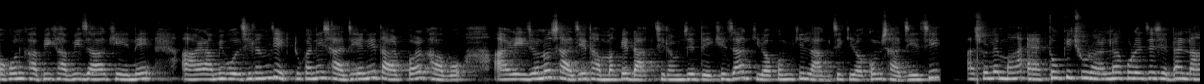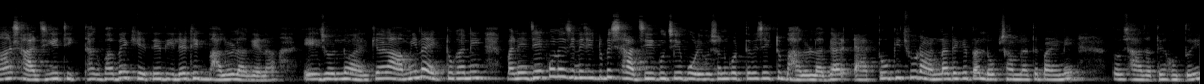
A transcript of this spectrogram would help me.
কখন খাবি খাবি, যা খেয়ে নে। আর আমি বলছিলাম যে, একটুখানি সাজিয়ে নিই তারপর খাব। আর এই জন্য সাজিয়ে ঠাম্মাকে ডাকছিলাম যে, দেখে যা, কীরকম কী লাগছে, কীরকম সাজিয়েছি। আসলে মা এত কিছু রান্না করেছে সেটা না সাজিয়ে ঠিকঠাকভাবে খেতে দিলে ঠিক ভালো লাগে না। এই জন্য আর কি। আর আমি না একটুখানি মানে যে কোনো জিনিস একটু বেশ সাজিয়ে গুছিয়ে পরিবেশন করতে বেশি একটু ভালো লাগে। আর এত কিছু রান্না দেখে তার লোভ সামলাতে পারিনি। তো সাজাতে হতোই।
